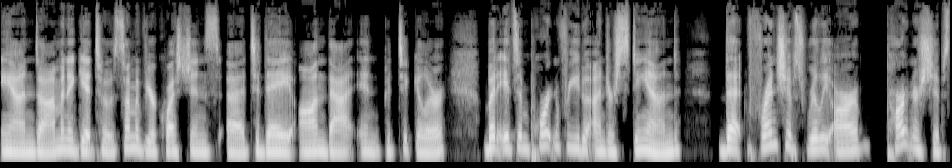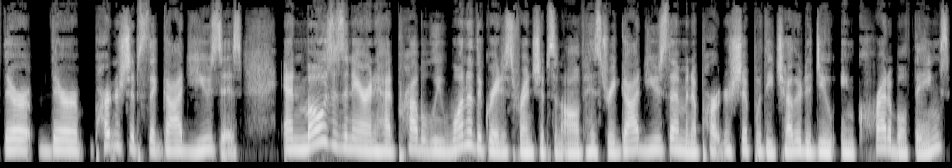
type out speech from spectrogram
and uh, I'm going to get to some of your questions uh, today on that in particular. But it's important for you to understand that friendships really are partnerships. They're, they're partnerships that God uses. And Moses and Aaron had probably one of the greatest friendships in all of history. God used them in a partnership with each other to do incredible things.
